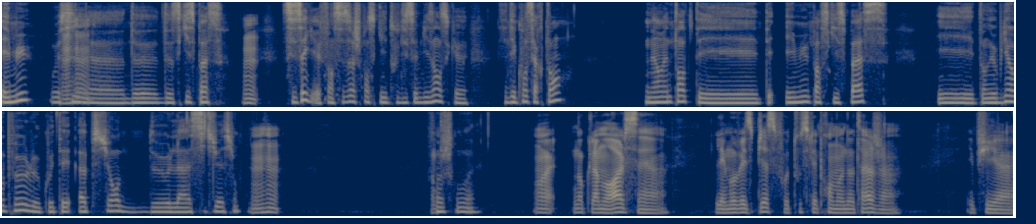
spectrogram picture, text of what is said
ému aussi mhm. euh, de, de, ce qui se passe. Mm. C'est ça, enfin, c'est ça, je pense, qui est tout déstabilisant, c'est que c'est déconcertant, mais en même temps, t'es es ému par ce qui se passe et t'en oublies un peu le côté absurde de la situation. Franchement, ouais. ouais. Donc la morale, c'est euh, les mauvaises pièces, faut tous les prendre en otage. Et puis, euh,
